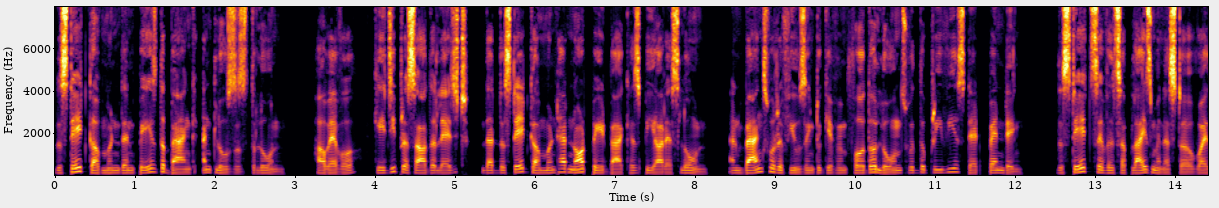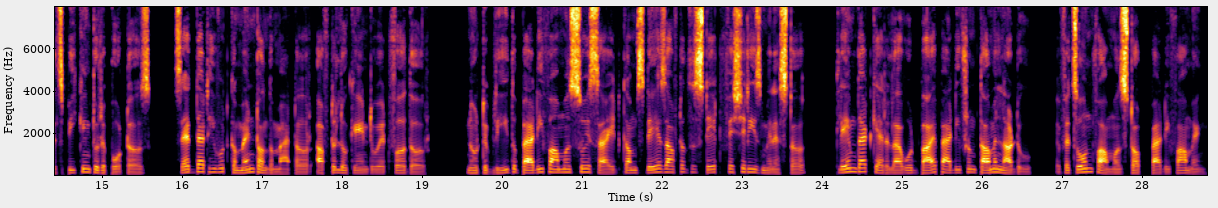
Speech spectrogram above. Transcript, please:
The state government then pays the bank and closes the loan. However, KG Prasad alleged that the state government had not paid back his PRS loan, and banks were refusing to give him further loans with the previous debt pending. The state civil supplies minister, while speaking to reporters, said that he would comment on the matter after looking into it further. Notably, the paddy farmer's suicide comes days after the state fisheries minister claimed that Kerala would buy paddy from Tamil Nadu if its own farmers stopped paddy farming.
